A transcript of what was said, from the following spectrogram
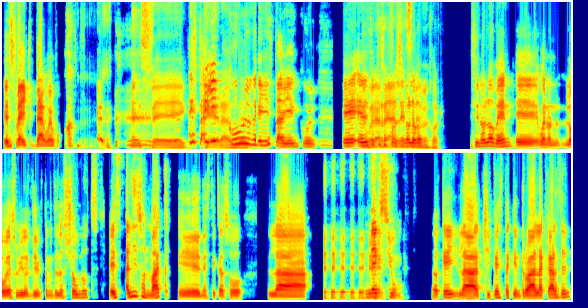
Es fake, da huevo. Es fake. Está bien cool, güey. Está bien cool. Eh, en este caso, por si no lo ven, si no lo ven, eh, bueno, lo voy a subir directamente en los show notes. Es Alison Mack, eh, en este caso la Nexium, ¿ok? La chica esta que entró a la cárcel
